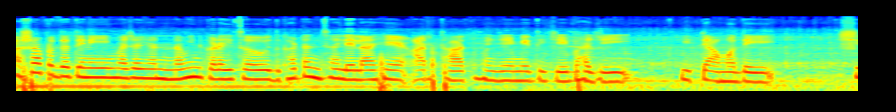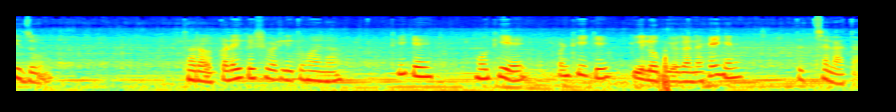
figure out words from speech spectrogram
अशा पद्धतीने माझ्या या नवीन कढाईचं उद्घाटन झालेलं आहे. अर्थात म्हणजे मेथीची भाजी ही त्यामध्ये शिजून. तर कढई कशी वाटली तुम्हाला? ठीक आहे मोठी आहे पण ठीक आहे येईल उपयोगाला हे घे ना तर चला आता.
